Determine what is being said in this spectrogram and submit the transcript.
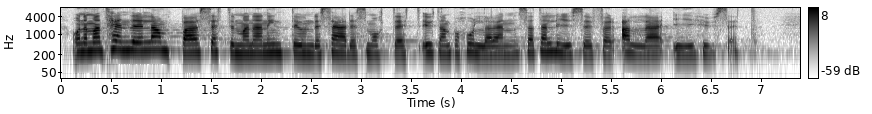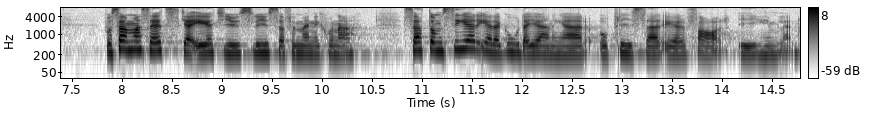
Och när man tänder en lampa sätter man den inte under sädesmåttet utan på hållaren så att den lyser för alla i huset. På samma sätt ska ert ljus lysa för människorna så att de ser era goda gärningar och prisar er far i himlen.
